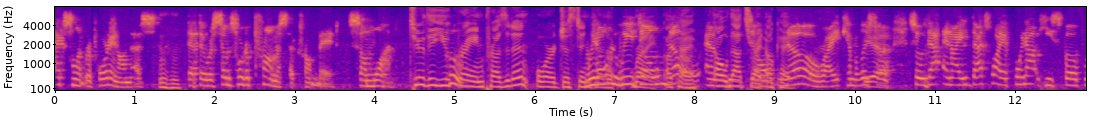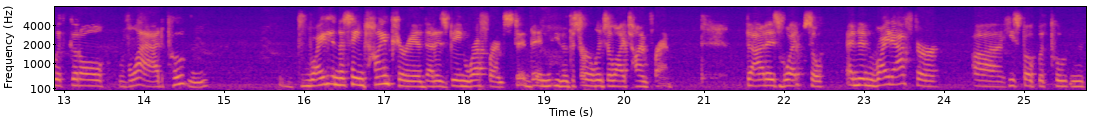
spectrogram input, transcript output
excellent reporting on this, Mm-hmm. that there was some sort of promise that Trump made. Someone. To the Ukraine president or just in We general? don't. We Right, don't know. Okay. And oh, we that's don't right. Okay. know, right, Kimberly? Yeah. So, so that, and I. That's why I point out he spoke with good old Vlad Putin, right in the same time period that is being referenced in, in you know this early July timeframe. That is what. So, and then right after. Uh, he spoke with Putin.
